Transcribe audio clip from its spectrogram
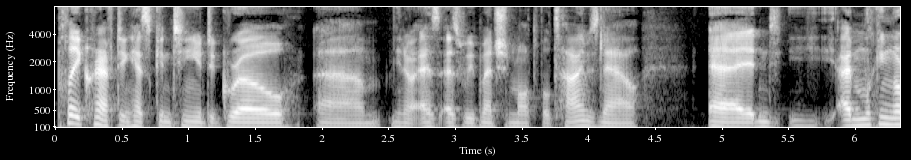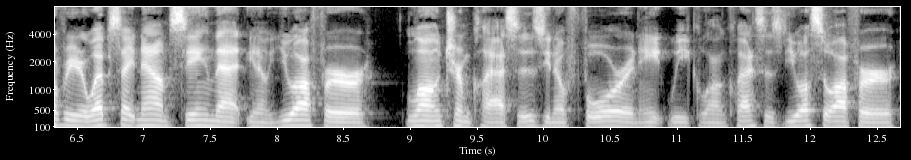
playcrafting has continued to grow. Um, you know, as as we've mentioned multiple times now, and I'm looking over your website now. I'm seeing that you know you offer long-term classes. You know, four and eight week long classes. You also offer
